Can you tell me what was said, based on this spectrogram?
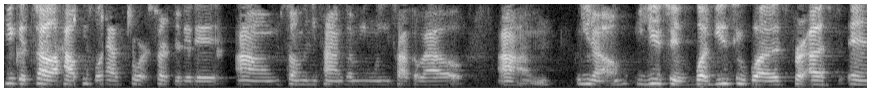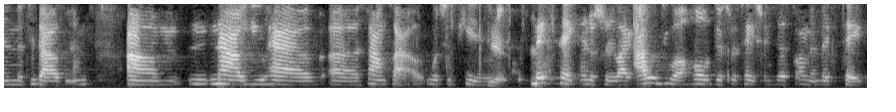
you could tell how people have short circuited it um, so many times. I mean, when you talk about, um, you know, YouTube, what YouTube was for us in the 2000s, um, now you have uh, SoundCloud, which is huge. Yeah. Mixtape industry, like I would do a whole dissertation just on the mixtape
